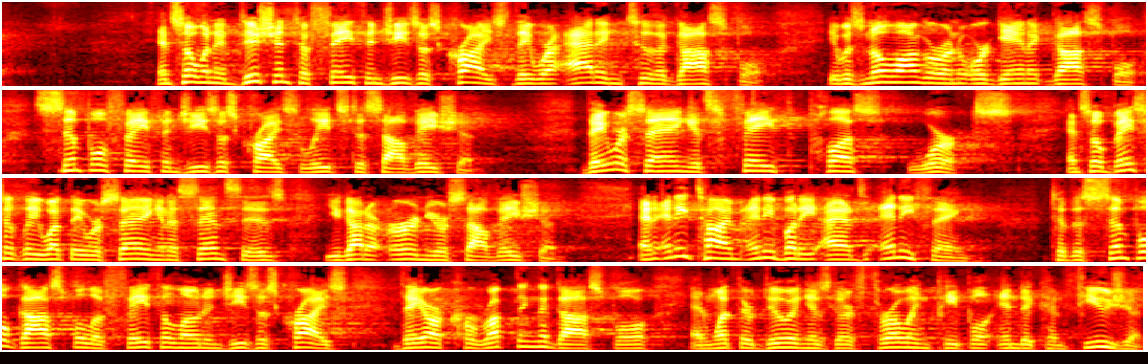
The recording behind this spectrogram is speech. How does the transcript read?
And so, in addition to faith in Jesus Christ, they were adding to the gospel. It was no longer an organic gospel. Simple faith in Jesus Christ leads to salvation. They were saying it's faith plus works. And so basically, what they were saying, in a sense, is you got to earn your salvation. And anytime anybody adds anything to the simple gospel of faith alone in Jesus Christ, they are corrupting the gospel, and what they're doing is they're throwing people into confusion.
